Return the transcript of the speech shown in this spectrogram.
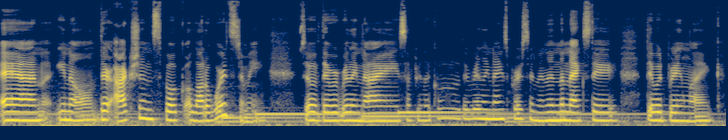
and you know their actions spoke a lot of words to me so if they were really nice i'd be like oh they're a really nice person and then the next day they would bring like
